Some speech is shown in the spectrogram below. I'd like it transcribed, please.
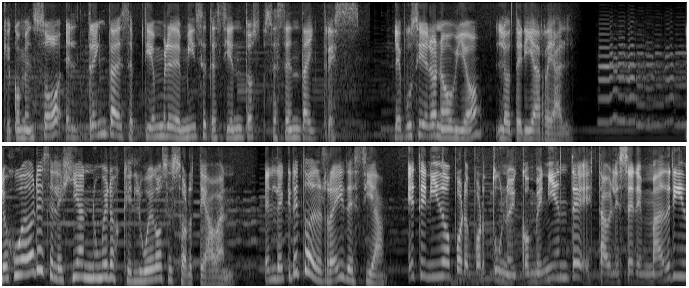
que comenzó el 30 de septiembre de 1763. Le pusieron, obvio, Lotería Real. Los jugadores elegían números que luego se sorteaban. El decreto del rey decía, he tenido por oportuno y conveniente establecer en Madrid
